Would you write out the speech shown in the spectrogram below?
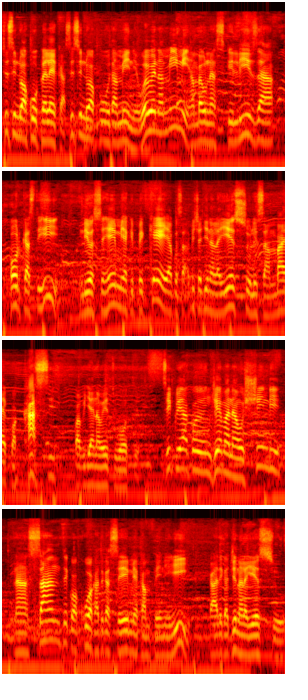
sisi ndo wakuupeleka, sisi ndo wakuudhamini. Wewe na mimi ambaye unasikiliza podcast hii ndiyo sehemu ya kipekee ya kusababisha jina la Yesu lisambaye kwa kasi kwa vijana wetu wote. Siku yako njema na ushindi, na asante kwa kuwa katika sehemu ya kampeni hii, katika jina la Yesu,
